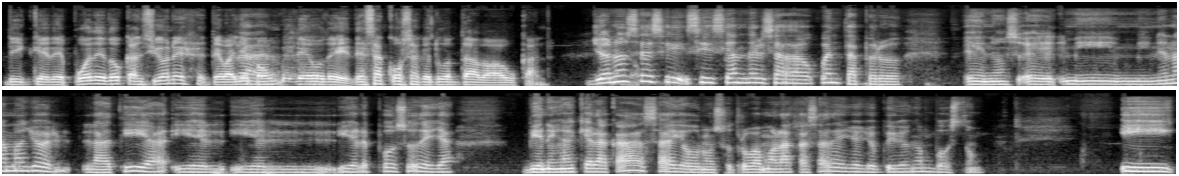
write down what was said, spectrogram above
de que después de dos canciones te vaya con un video de, de esa cosa que tú estabas buscando. Yo no, sé si, si, si Ander se ha dado cuenta, pero eh, eh, mi, mi, nena mayor, la tía y el, y, el, y el esposo de ella vienen aquí a la casa y, o nosotros vamos a la casa de ellos, yo vivo en Boston. Y,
